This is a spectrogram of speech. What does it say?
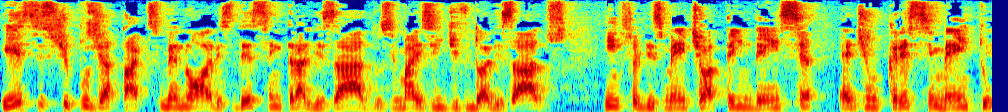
esses tipos de ataques menores, descentralizados e mais individualizados, infelizmente a tendência é de um crescimento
